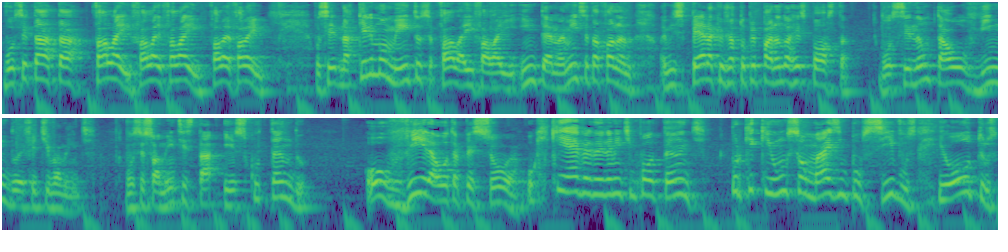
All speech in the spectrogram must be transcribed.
você tá, tá, fala aí, fala aí, fala aí, fala aí, fala aí. Você naquele momento, você fala aí, fala aí, internamente você está falando, me espera que eu já estou preparando a resposta. Você não está ouvindo efetivamente. Você somente está escutando. Ouvir a outra pessoa. O que, que é verdadeiramente importante? Por que, que uns são mais impulsivos e outros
